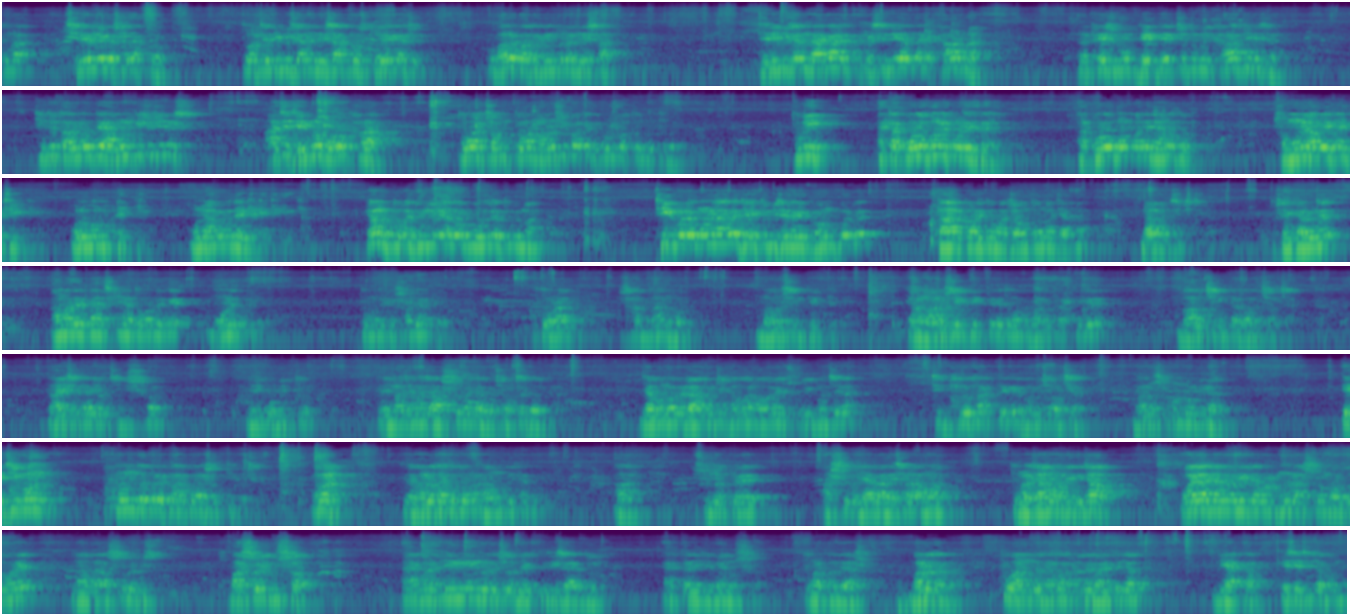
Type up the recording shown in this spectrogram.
তোমরা ছেলে মেয়েকে সজাগ করো। তোমার টেলিভিশনে নেশাগ্রস্ত হয়ে গেছে। খুব ভালো কথা, কিন্তু ওটা নেশা। টেলিভিশন দেখা সিরিয়াল দেখা খারাপ না। ফেসবুক দেখছ তুমি, খারাপ জিনিস না। কিন্তু তার মধ্যে এমন কিছু জিনিস আছে যেগুলো বড় খারাপ। তোমার তোমার মানসিকতাকে পরিবর্তন করতে পারে। তুমি একটা প্রলোভনে পড়ে যেতে হবে আর প্রলোভন মানে জানো তো? সব মনে হবে এটাই ঠিক। প্রলোভন মানে মনে হবে বোধ এটাই ঠিক। কেমন? তোমার দুনিয়া লোক বললে তুমি মা? ঠিক বলে মনে হবে যেই তুমি সেটাকে গ্রহণ করবে তারপরে তোমার যন্ত্রণা জানা নানান সৃষ্টি তো সেই কারণে আমাদের কাজ কিনা তোমাদেরকে মনে দেওয়া, তোমাদেরকে সজাগ করে তোমরা সাবধান হও। মানসিক দিক থেকে। কারণ মানসিক দিক থেকে তোমাকে ভালো থাকতে গেলে ভালো চিন্তা, ভালো চর্চা তাই সেটাই হচ্ছে ঈশ্বর। যিনি পবিত্র, তাই মাঝে মাঝে আশ্রমে যাবে চর্চা দরকার। যেমন ভাবে ডাল রুটি খাওয়া না হলে শরীর বাঁচে না, ঠিক ভালো থাকতে গেলে ভালো চর্চা, ভালো সঙ্গ এ জীবন আনন্দ করে পার করা সত্যি কঠিন তাহলে ভালো থাকো তোমরা, আনন্দে থাকো। আর সুযোগ করে আশ্রমে যাবে। আর এছাড়াও আমার, তোমরা জানো, অনেকে যাও। পয়লা জানুয়ারিতে আমার মূল আশ্রম বর্ধমানে, নাগরা আশ্রমে বাৎসরিক উৎসব। একবারে তিন দিন ধরে চলবে একত্রিশ এক দুই। এক তারিখে মেন উৎসব। তোমরা পারলে আসো। ভালো থাকো। খুব আনন্দ থাকো। আমি ওদের বাড়িতে যাব। দিয়ে এক কাপ এসেছি যখন।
